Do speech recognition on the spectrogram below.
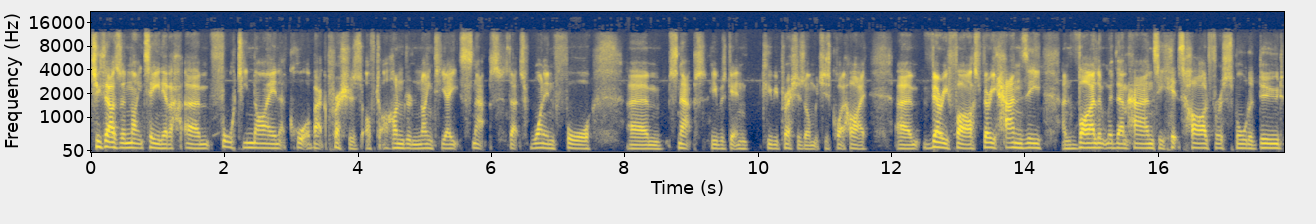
2019, he had a, um, 49 quarterback pressures off to 198 snaps. That's one in four um, snaps he was getting QB pressures on, which is quite high. Um, very fast, very handsy and violent with them hands. He hits hard for a smaller dude.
